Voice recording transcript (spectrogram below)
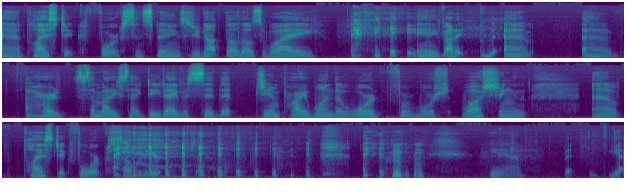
uh, plastic forks and spoons. Do not throw those away. Anybody? Um, uh, I heard somebody say D. Davis said that Jim probably won the award for wash, washing uh, plastic forks over the year. So, Yeah. but yeah,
